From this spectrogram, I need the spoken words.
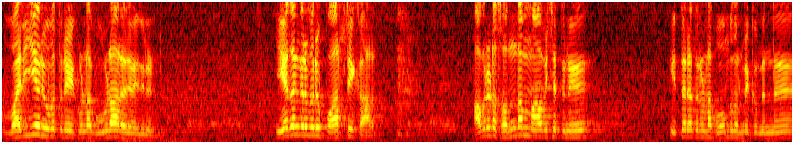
വലിയ രൂപത്തിലേക്കുള്ള ഗൂഢാലോചന ഇതിലുണ്ട്. ഏതെങ്കിലും ഒരു പാർട്ടിക്കാർ അവരുടെ സ്വന്തം ആവശ്യത്തിന് ഇത്തരത്തിലുള്ള ബോംബ് നിർമ്മിക്കുമെന്ന്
